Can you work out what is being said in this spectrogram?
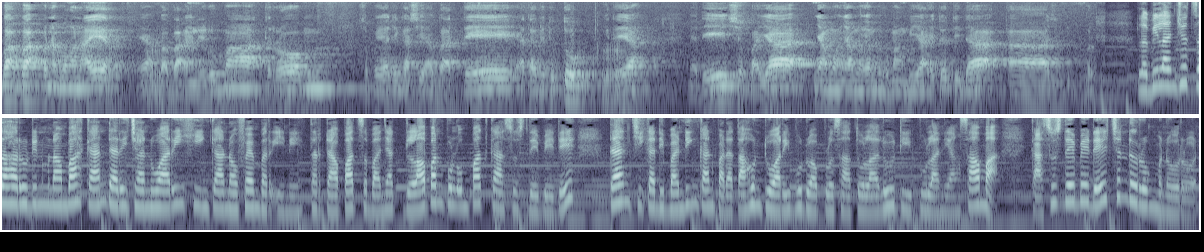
bak-bak uh, penampungan air ya bak-bak yang di rumah drum supaya dikasih abate atau ditutup gitu ya. Jadi supaya nyamuk-nyamuk yang berkembang biak itu tidak uh, lebih lanjut, Zaharudin menambahkan dari Januari hingga November ini terdapat sebanyak 84 kasus DBD dan jika dibandingkan pada tahun 2021 lalu di bulan yang sama, kasus DBD cenderung menurun.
